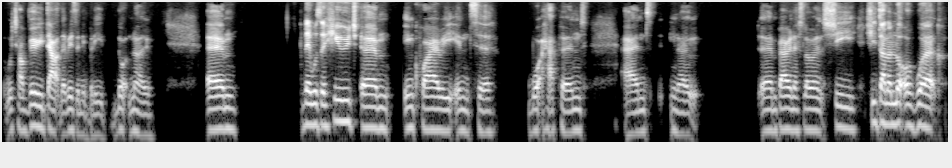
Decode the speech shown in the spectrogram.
which I very doubt there is anybody not know. Um, there was a huge um, inquiry into what happened, and you know um, Baroness Lawrence, she she done a lot of work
